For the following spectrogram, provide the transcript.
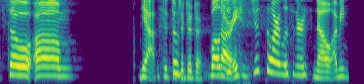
So, um, yeah. So, well, Sorry. Just, just, so our listeners know, I mean,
